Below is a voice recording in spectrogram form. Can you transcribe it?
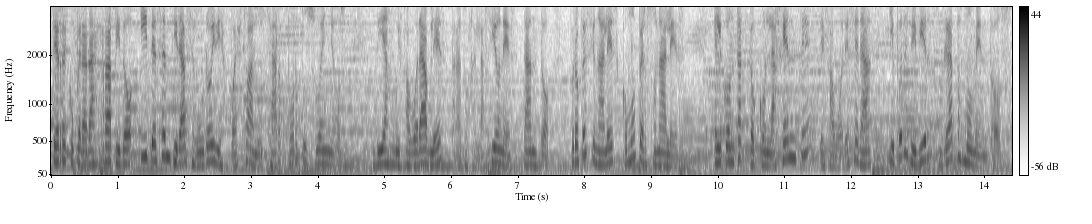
te recuperarás rápido y te sentirás seguro y dispuesto a luchar por tus sueños días muy favorables para tus relaciones, tanto profesionales como personales. El contacto con la gente te favorecerá y puedes vivir gratos momentos.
